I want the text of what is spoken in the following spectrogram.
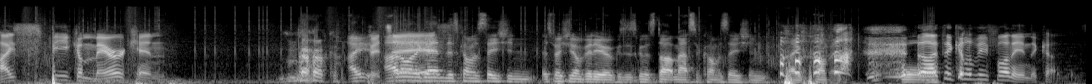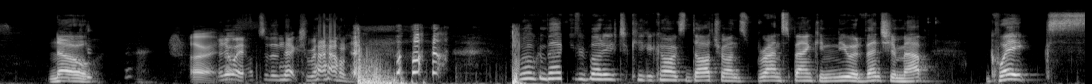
I speak American. America. I, Bitch I don't want to get ass. in this conversation, especially on video, because it's going to start massive conversation. Like, comment. no, I think it'll be funny in the comments. No. Alright. Anyway, on to the next round. Welcome back, everybody, to KK Comics and Dartron's brand spanking new adventure map, Quakes.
